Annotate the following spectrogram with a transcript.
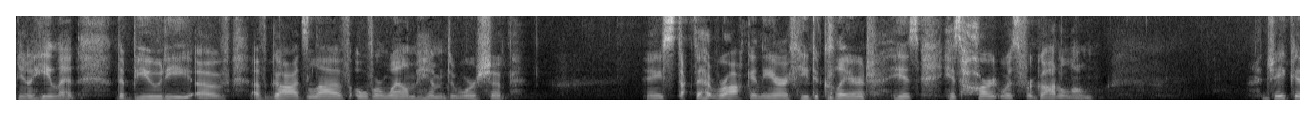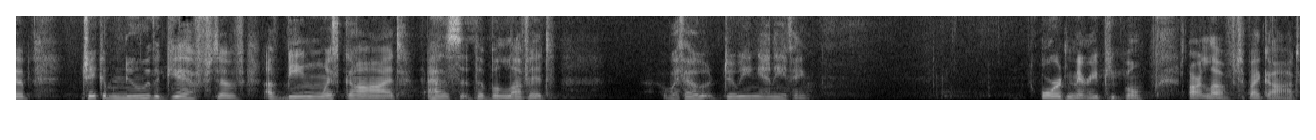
You know, he let the beauty of, of God's love overwhelm him to worship. And he stuck that rock in the earth. He declared his, his heart was for God alone. Jacob Jacob knew the gift of, of being with God as the beloved. without doing anything. Ordinary people are loved by God.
